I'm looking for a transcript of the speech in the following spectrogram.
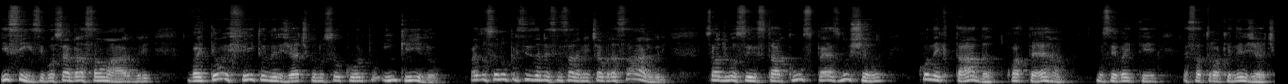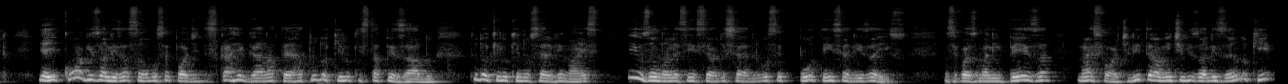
E sim, se você abraçar uma árvore, vai ter um efeito energético no seu corpo incrível. Mas você não precisa necessariamente abraçar a árvore. Só de você estar com os pés no chão, conectada com a terra, você vai ter essa troca energética. E aí, com a visualização, você pode descarregar na Terra tudo aquilo que está pesado, tudo aquilo que não serve mais, e usando óleo essencial de cedro, você potencializa isso. Você faz uma limpeza mais forte, literalmente visualizando que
